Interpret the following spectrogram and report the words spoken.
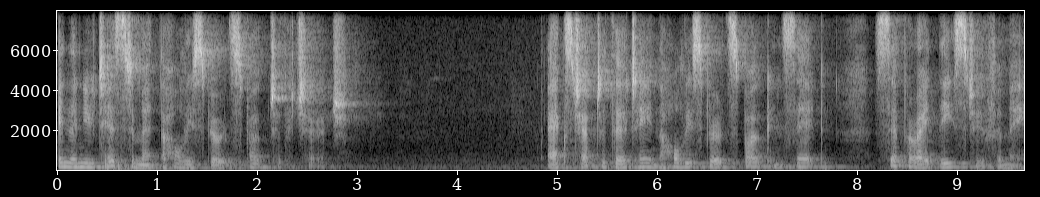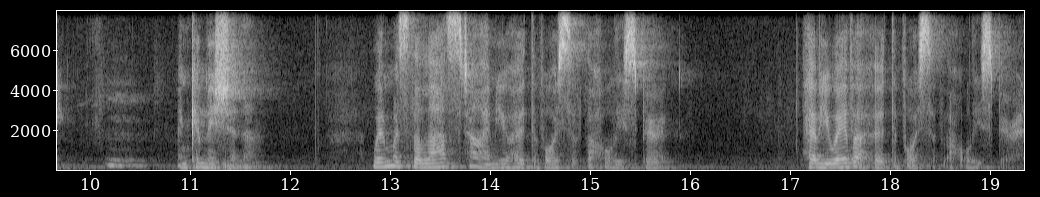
In the New Testament, the Holy Spirit spoke to the church. Acts chapter 13, the Holy Spirit spoke and said, Separate these two for me and commission them. When was the last time you heard the voice of the Holy Spirit? Have you ever heard the voice of the Holy Spirit?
